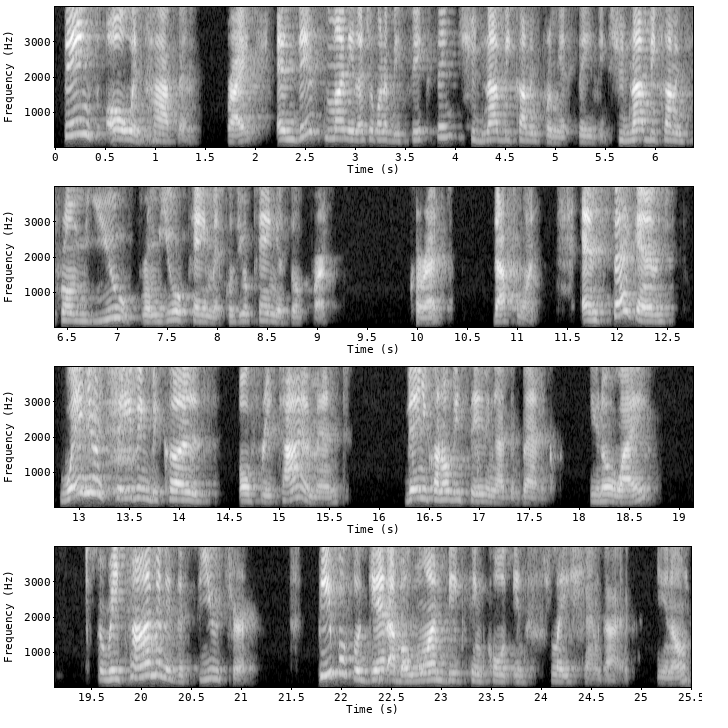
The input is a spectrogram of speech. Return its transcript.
things always happen right? And this money that you're going to be fixing should not be coming from your savings, should not be coming from you, from your payment, because you're paying yourself first. Correct? That's one. And second, when you're saving because of retirement, then you cannot be saving at the bank. You know why? Retirement is the future. People forget about one big thing called inflation, guys. You know,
